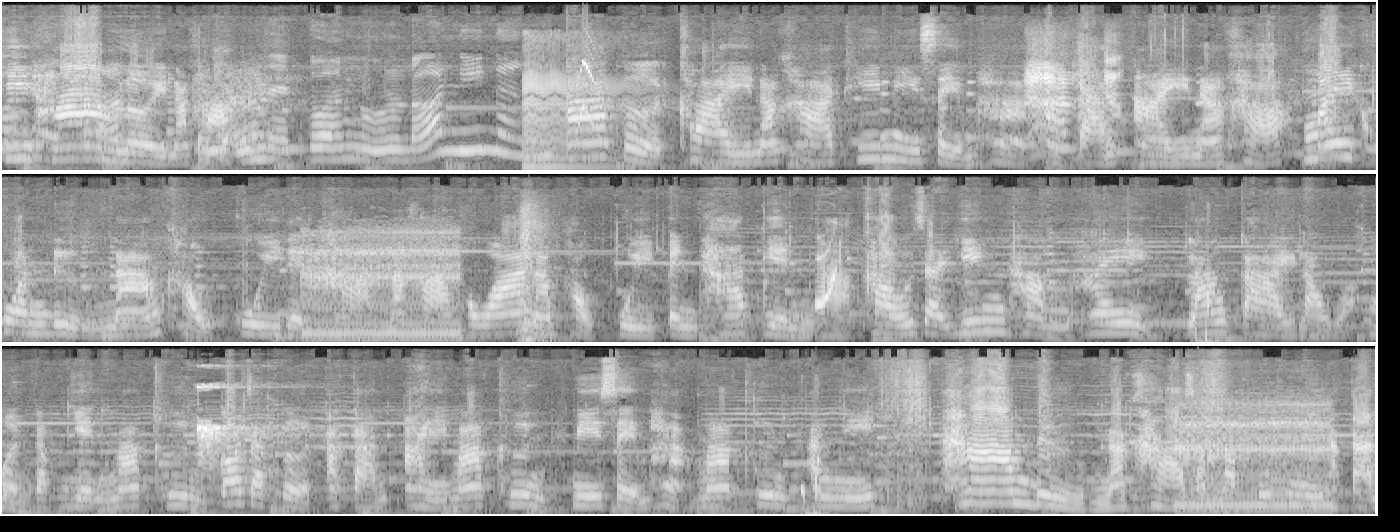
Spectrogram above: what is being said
ที่ห้ามเลยนะคะแต่ตัวหนูร้อนนิดนึงถ้า เกิดใครนะคะที่มีเสมหะอาการไอนะคะ ไม่ควรดื่มน้ำเขากุยเด็ดขาดนะคะ เพราะว่าน้ำเขากุยเป็นธาตุเย็นค่ะ เขาจะยิ่งทำให้ร่างกายเราอะเหมือนกับเย็นมากขึ้น ก็จะเกิดอาการไอมากขึ้น มีเสมหะมากขึ้น อันนี้ ห้ามดื่มนะคะสำหรับผู้ที่มีอาการ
